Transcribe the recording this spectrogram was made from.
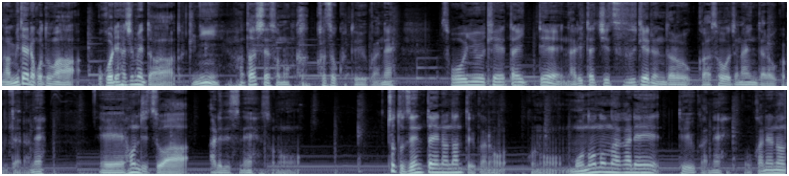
まあ、みたいなことが起こり始めた時に、果たしてその家族というかね、そういう形態って成り立ち続けるんだろうか、そうじゃないんだろうかみたいなね、えー、本日は、あれですね、その、ちょっと全体の何ていうかのこの物の流れというかねお金の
